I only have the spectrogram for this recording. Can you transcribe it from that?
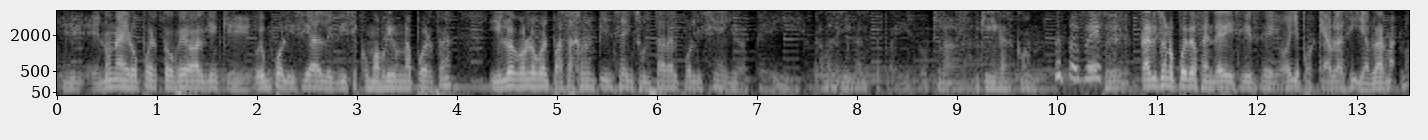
eh, en un aeropuerto veo a alguien que un policía le dice cómo abrir una puerta y luego luego el pasajero empieza a insultar al policía y yo, "Ey, acabas de llegar a este país. Claro. hay que llegar con, no sé, Sí. tal vez uno puede ofender y decirse, oye, ¿por qué habla así y hablar mal? No,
